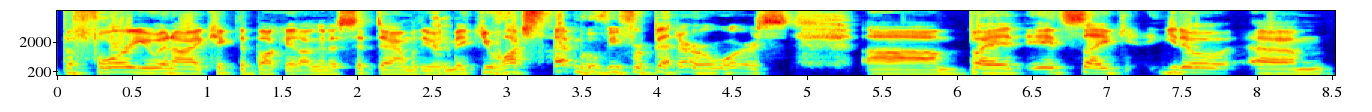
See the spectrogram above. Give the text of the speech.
before you and I kick the bucket, I'm going to sit down with you and make you watch that movie for better or worse. Um, but it's like you know. Um,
